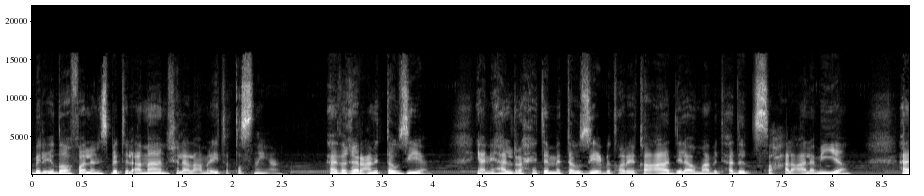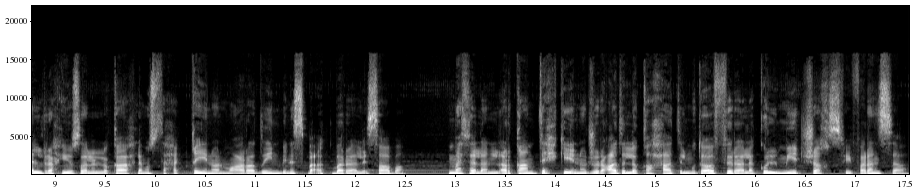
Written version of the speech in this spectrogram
بالإضافة لنسبة الأمان خلال عملية التصنيع هذا غير عن التوزيع يعني هل رح يتم التوزيع بطريقة عادلة وما بتهدد الصحة العالمية؟ هل رح يوصل اللقاح لمستحقين والمعرضين بنسبة أكبر للإصابة؟ مثلا الأرقام تحكي أنه جرعات اللقاحات المتوفرة لكل 100 شخص في فرنسا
